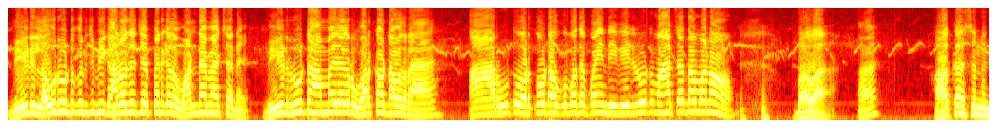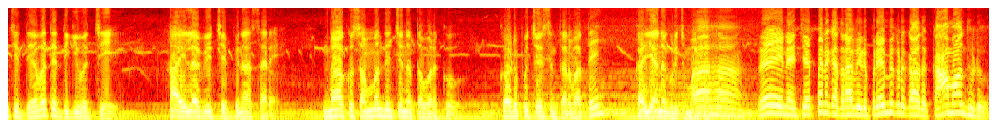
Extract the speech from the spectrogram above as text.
వీడి లవ్ రూట్ గురించి మీకు ఆ రోజే చెప్పాను కదా వన్ డే మ్యాచ్ అని. వీడి రూట్ ఆ అమ్మాయి దగ్గర వర్కౌట్ అవ్వదురా. ఆ రూట్ వర్కౌట్ అవ్వకపోతే పోయింది వీడి రూట్ మార్చేద్దాం మనం. బావా ఆ? ఆకాశం నుంచి దేవత దిగి వచ్చి ఐ లవ్ యూ చెప్పినా సరే నాకు సంబంధించినంత వరకు కడుపు చేసిన తర్వాతే కళ్యాణం గురించి. మాట్లాడతాం. రేయ్ నేను చెప్పాను కదరా వీడి ప్రేమికుడు కాదు కామాంధుడు.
